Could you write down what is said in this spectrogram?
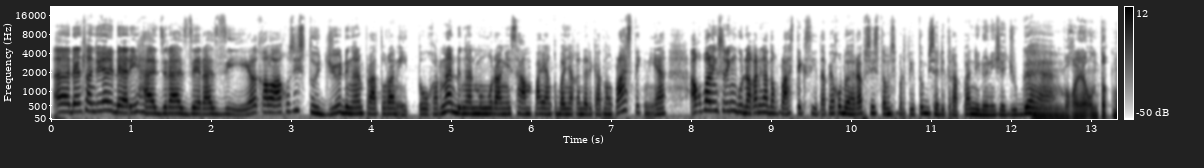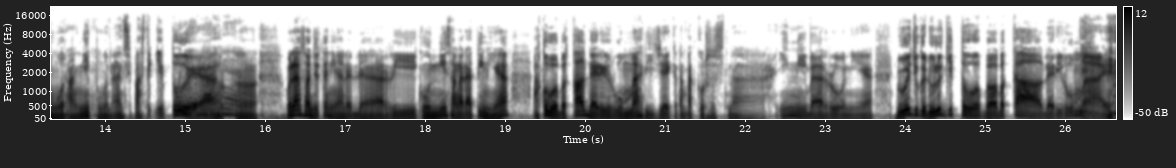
Eh, dan selanjutnya dari Hajra Zerazil. Kalau aku sih setuju dengan peraturan itu karena dengan mengurangi sampah yang kebanyakan dari kantong plastik nih ya. Aku paling sering gunakan kantong plastik sih, tapi aku berharap sistem seperti itu bisa diterapkan di Indonesia juga. Hmm, pokoknya untuk mengurangi penggunaan si plastik itu Bener ya. Hmm. Kemudian selanjutnya nih ada dari Kuni Sanggadati nih ya. Aku bawa bekal dari rumah DJ ke tempat kursus. Nah, ini baru nih ya. Dua juga dulu gitu, bawa bekal dari rumah ya.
